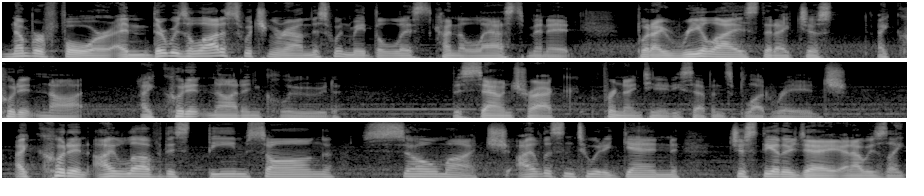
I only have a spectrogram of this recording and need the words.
number four, and there was a lot of switching around. This one made the list kind of last minute, but I realized that I just, I couldn't not. I couldn't not include the soundtrack for 1987's Blood Rage. I couldn't. I love this theme song so much. I listened to it again just the other day and I was like,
